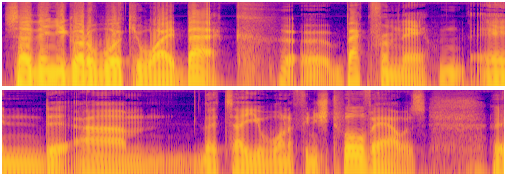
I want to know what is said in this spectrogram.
So then you got to work your way back, uh, back from there. And um, let's say you want to finish 12 hours. Uh,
